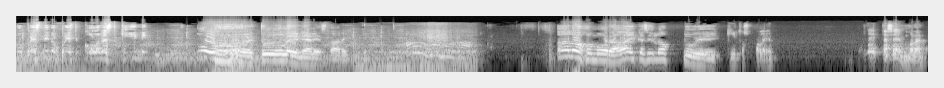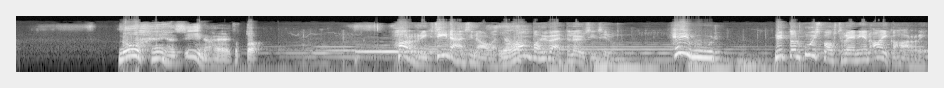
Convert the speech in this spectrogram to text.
Nopeasti, nopeasti, kolmesta kiinni. Oi, tuli 400 rikki. Alhomora. Alohomora, aikasi loppui. Kiitos paljon. Että semmonen. No, eihän siinä hei, tota... Harri, siinähän sinä olet. Joo. Onpa hyvä, että löysin sinut. Hei Wood! Nyt on huispaustreenien aika, Harri.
